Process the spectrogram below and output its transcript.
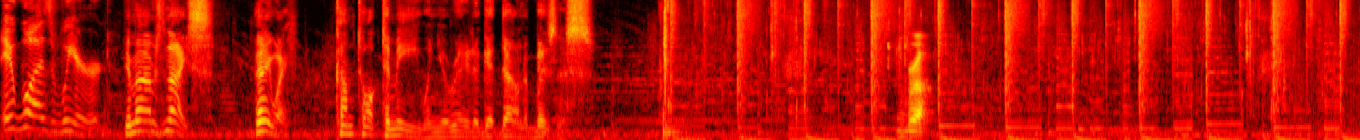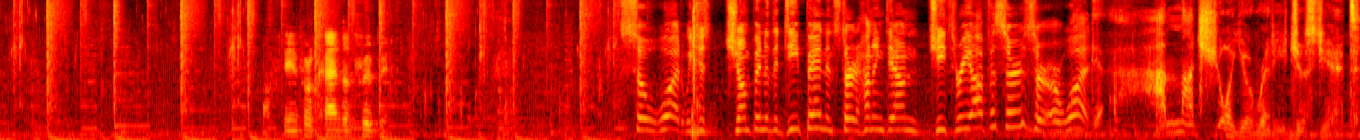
It was weird. Your mom's nice. Anyway, come talk to me when you're ready to get down to business. Bruh. Auf jeden Fall kinda trippy. So what? We just jump into the deep end and start hunting down G3 officers, or, or what? I'm not sure you're ready just yet.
